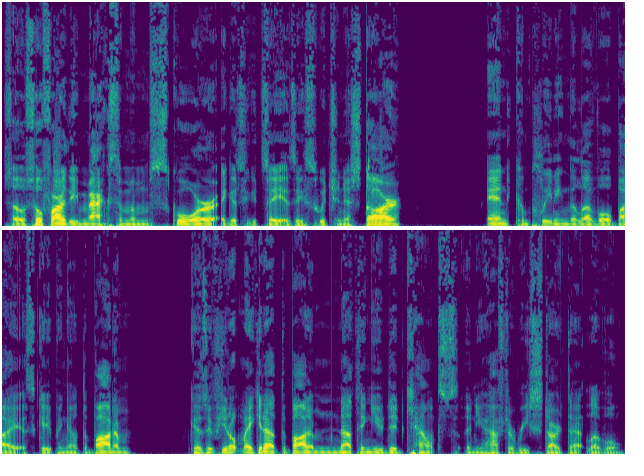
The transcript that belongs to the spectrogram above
So, so far the maximum score, I guess you could say, is a switch and a star, and completing the level by escaping out the bottom. Because if you don't make it out the bottom, nothing you did counts, and you have to restart that level.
